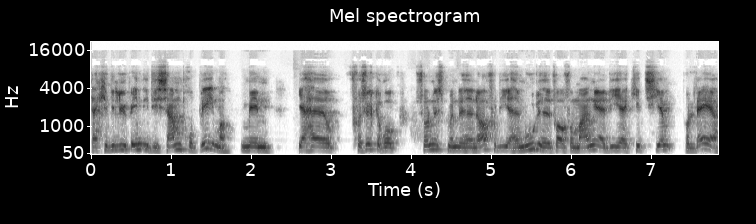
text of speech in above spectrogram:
Der kan vi løbe ind i de samme problemer, men jeg havde forsøgt at råbe sundhedsmyndigheden op, fordi jeg havde mulighed for at få mange af de her kits hjem på lager,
